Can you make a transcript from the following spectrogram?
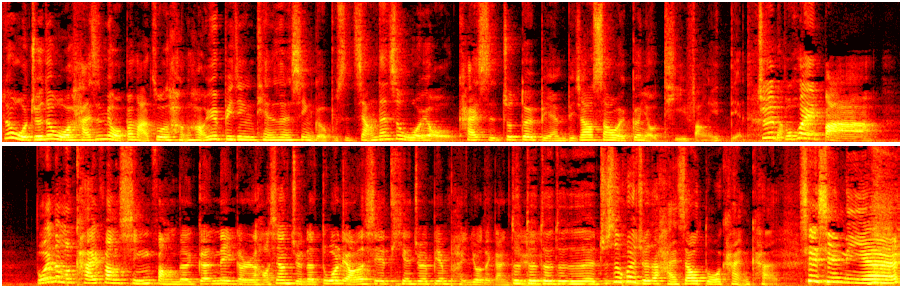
就我觉得我还是没有办法做的很好，因为毕竟天生性格不是这样。但是我有开始就对别人比较稍微更有提防一点，就是不会把。不会那么开放心房的跟那个人，好像觉得多聊了些天就会变朋友的感觉。对对对对对对，就是会觉得还是要多看看。谢谢你耶，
